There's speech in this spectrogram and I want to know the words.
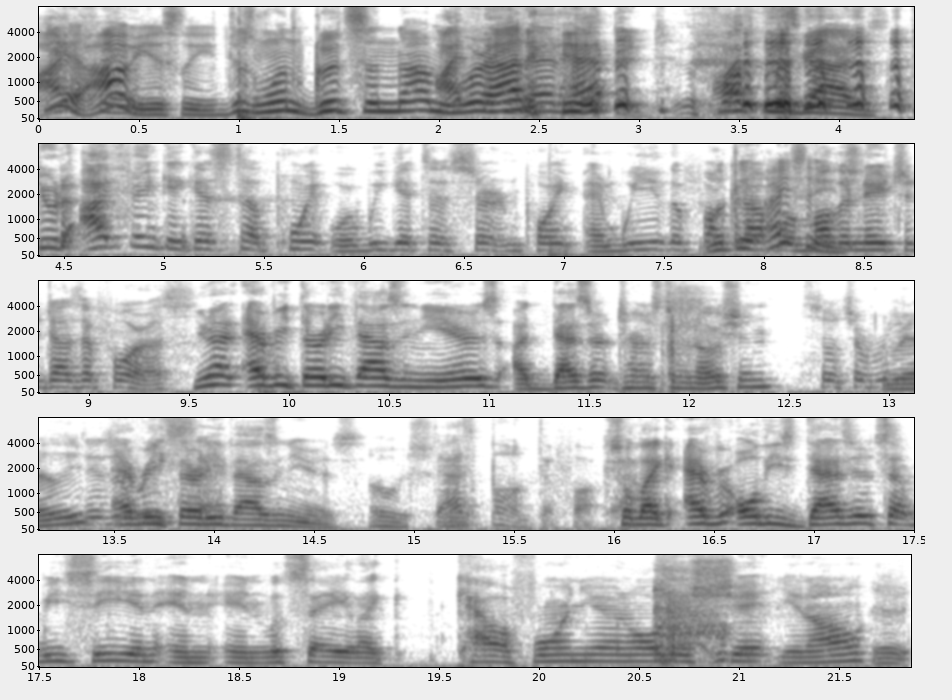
I yeah, think- obviously, just one good tsunami, I we're out that of here. happened. Fuck these guys. Dude, I think it gets to a point where we get to a certain point and we either fuck Look it at up or Mother Nature does it for us. You know, that every thirty thousand years, a desert turns to an ocean. So it's a re- Really? there's a Every reset. thirty thousand years. Oh shit! That's bugged the fuck So out. like every all these deserts that we see in in, in let's say like California and all this shit, you know, They're-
